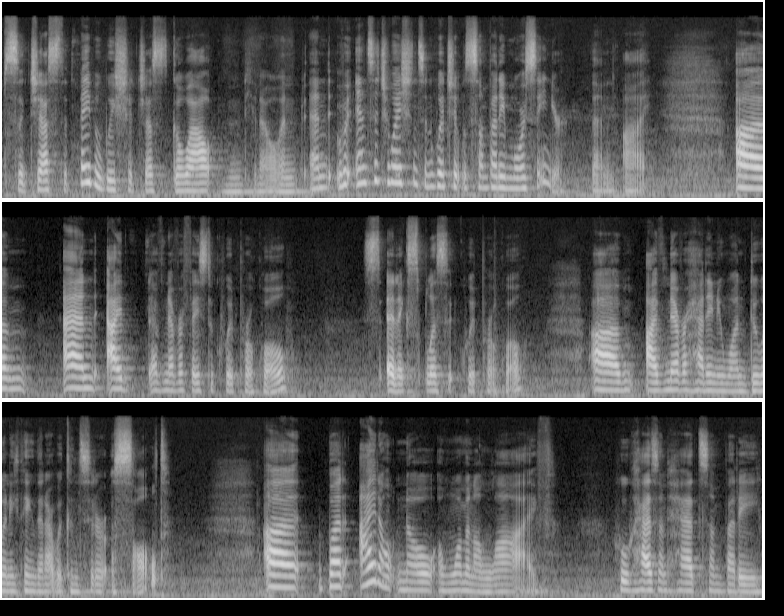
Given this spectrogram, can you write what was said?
suggest that maybe we should just go out and, you know, and, and in situations in which it was somebody more senior than I. Um, and I, have never faced a quid pro quo, an explicit quid pro quo. Um, I've never had anyone do anything that I would consider assault. Uh, but I don't know a woman alive who hasn't had somebody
